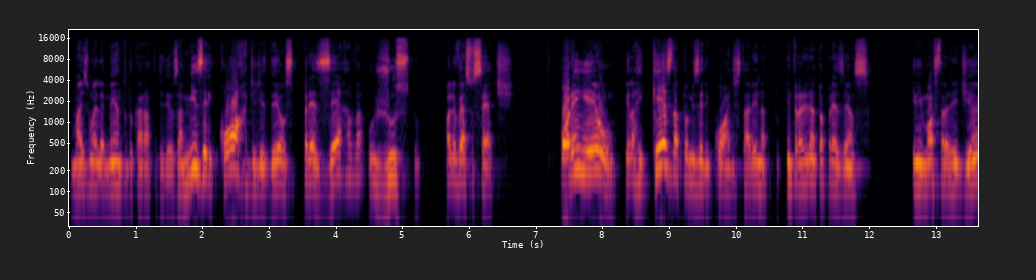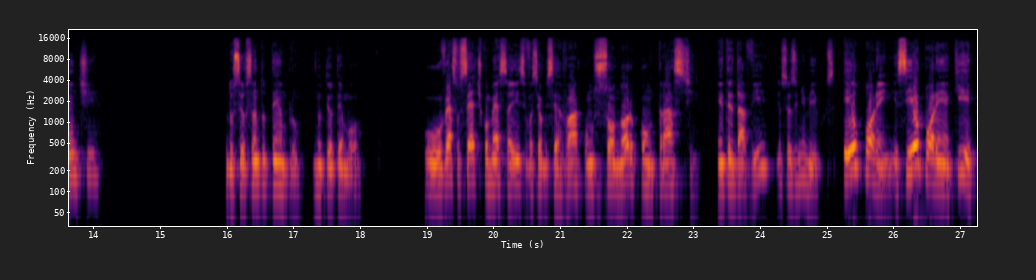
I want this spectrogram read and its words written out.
mais um elemento do caráter de Deus. A misericórdia de Deus preserva o justo. Olha o verso 7. Porém eu, pela riqueza da tua misericórdia, estarei na, entrarei na tua presença e me mostrarei diante do seu santo templo no teu temor. O verso 7 começa aí, se você observar, com um sonoro contraste entre Davi e os seus inimigos. Eu, porém, esse eu, porém, aqui,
